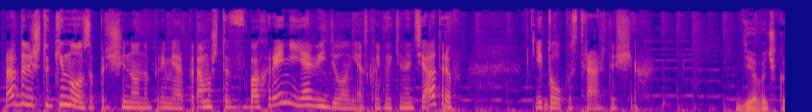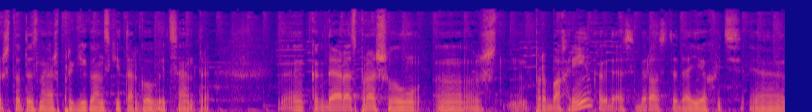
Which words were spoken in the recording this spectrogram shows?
Правда ли, что кино запрещено, например? Потому что в Бахрейне я видела несколько кинотеатров и толпы страждущих. Девочка, что ты знаешь про гигантские торговые центры? Э, когда я расспрашивал э, про Бахрейн, когда я собирался туда ехать, э,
